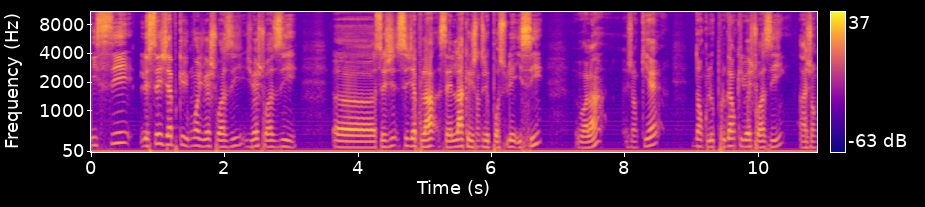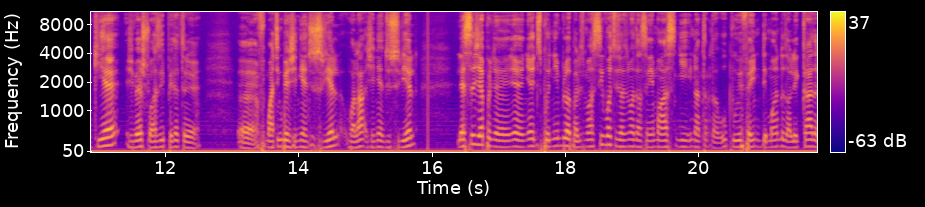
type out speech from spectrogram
ici, le cégep que moi, je vais choisir, je vais choisir euh, ce cégep là. C'est là que je suis en train de postuler ici. Voilà, Jonquière. Donc, le programme que je vais choisir à Jonquière, je vais choisir peut-être... Euh, euh, informatique ou bien génie industriel. Voilà, génie industriel. Les CGP sont disponibles. Par exemple, si votre établissement d'enseignement a signé une entente, vous pouvez faire une demande dans le cadre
